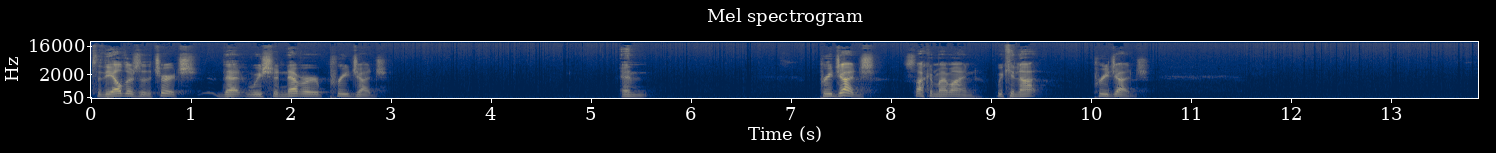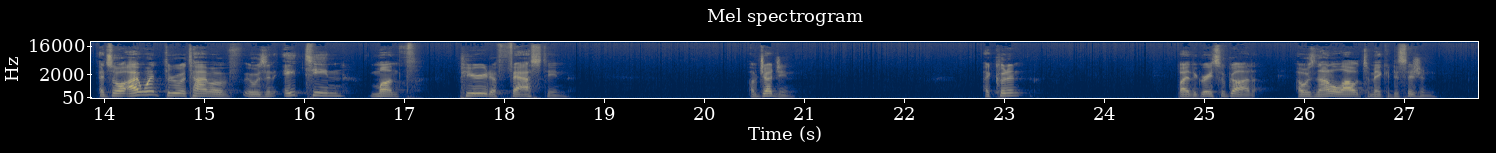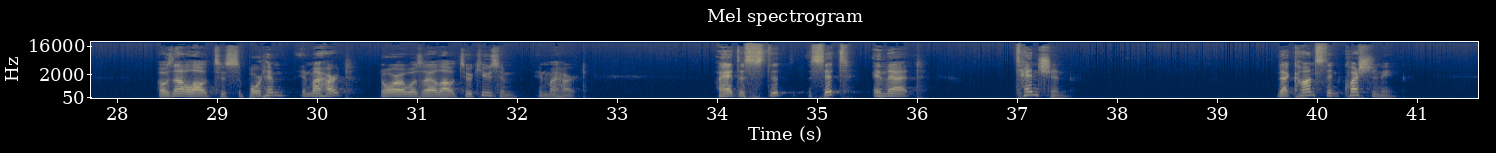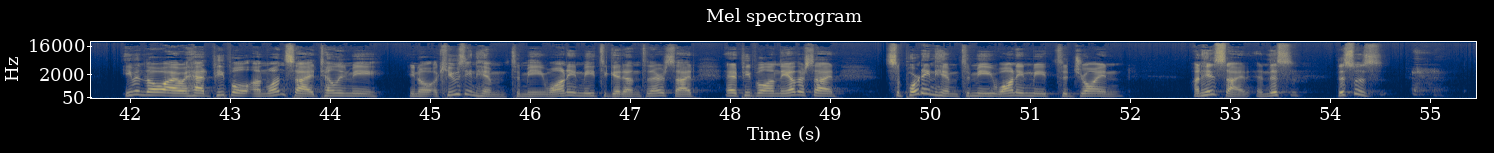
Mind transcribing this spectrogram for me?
to the elders of the church that we should never prejudge. And prejudge stuck in my mind. We cannot prejudge. And so I went through a time of, it was an 18 month period of fasting, of judging. I couldn't, by the grace of God, I was not allowed to make a decision. I was not allowed to support him in my heart, nor was I allowed to accuse him in my heart. I had to sit, sit in that tension that constant questioning. Even though I had people on one side telling me, you know, accusing him to me, wanting me to get on their side, I had people on the other side supporting him to me, wanting me to join on his side. And this this was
